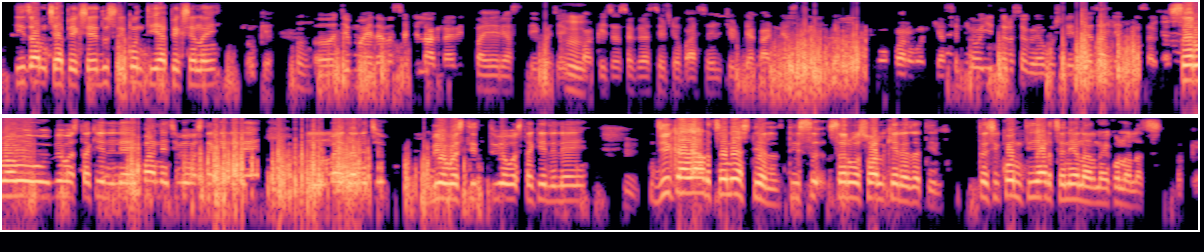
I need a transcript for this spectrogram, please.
हीच आमची अपेक्षा आहे. दुसरी कोणतीही अपेक्षा नाही. जे मैदानासाठी लागणारी तयारी असते म्हणजे हम्म. बाकीचा सगळा सेटअप असेल चिट्ट्या काढणे असतील किंवा परवानगी असेल किंवा इतर सगळ्या गोष्टी आहेत त्या का सगळ्या सर्व व्यवस्था केलेली आहे पाण्याची व्यवस्था केलेली आहे अं, मैदानाची व्यवस्थित व्यवस्था केलेली आहे. जी काय अडचणी असतील ती स- सर्व सॉल्व्ह केल्या जातील. तशी कोणतीही अडचण येणार नाही कोणालाच. ओके.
